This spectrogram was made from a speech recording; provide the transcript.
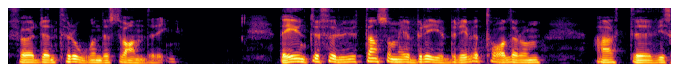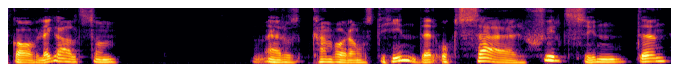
för den troendes vandring. Det är ju inte förutan som Hebreerbrevet talar om att eh, vi ska avlägga allt som är, kan vara oss till hinder och särskilt synden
